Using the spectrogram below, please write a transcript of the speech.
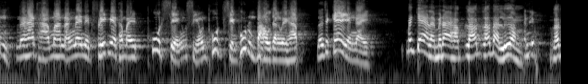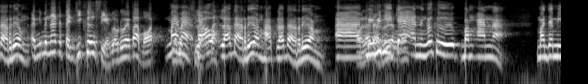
ลนะฮะถามมาหนังใน Netflix เนี่ยทำไมพูดเสียงเสียงมันพูดเสียงพูดมันเบาจังเลยครับ แล้วจะแก้ยังไง ไม่แก้อะไรไม่ได้ครับ แล้วแล้วแต่เรื่องอันนี้แล้วแต่เรื่อง อันนี้มันน่าจะเป็นที่เครื่องเสียงเราด้วยป่ะบอสไม่ไม่แล้วแล้วแต่เรื่องครับ แล้วแต่เรื่องอ่ามีวิธีแก้อันหนึ่งก็คือบางอันอะ มันจะมี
